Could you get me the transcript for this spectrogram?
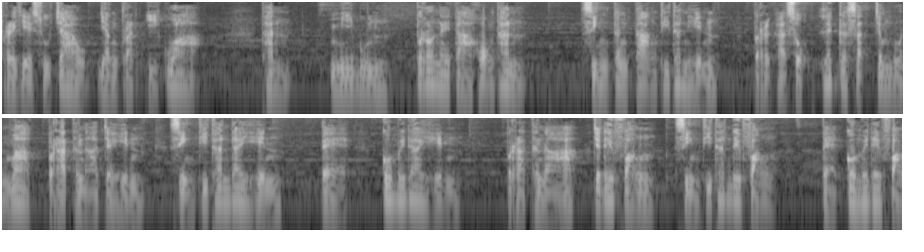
พระเยซูเจ้ายังตรัสอีกว่า ท่านมีบุญเพราะในตาของท่าน สิ่งต่างๆที่ท่านเห็น ประกาศกและกษัตริย์จำนวนมากปรารถนาจะเห็น สิ่งที่ท่านได้เห็น แต่ก็ไม่ได้เห็น ปรารถนาจะได้ฟัง สิ่งที่ท่านได้ฟัง แต่ก็ไม่ได้ฟัง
